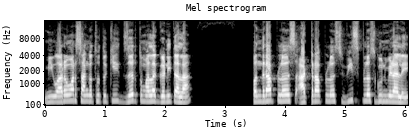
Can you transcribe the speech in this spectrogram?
मी वारंवार सांगत होतो की जर तुम्हाला गणिताला पंधरा प्लस अठरा प्लस वीस प्लस गुण मिळाले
